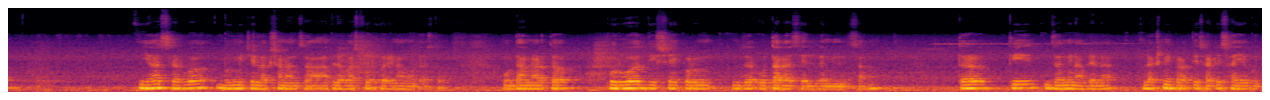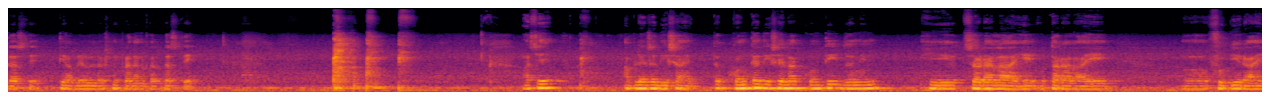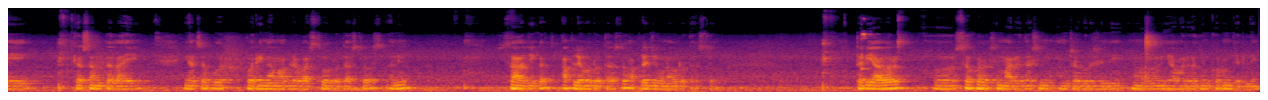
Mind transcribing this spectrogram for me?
या सर्व भूमीचे लक्षणांचा आपल्या वास्तूवर परिणाम होत असतो. उदाहरणार्थ पूर्व दिशेकडून जर उतार असेल जमिनीचा तर ती जमीन आपल्याला लक्ष्मी प्राप्तीसाठी सहाय्यभूत असते. ती आपल्याला लक्ष्मी प्रदान करत असते. असे आपल्या ज्या दिशा आहेत तर कोणत्या दिशेला कोणती जमीन ही चढायला आहे उताराला आहे फुगीर आहे का समतल आहे याचा पर परिणाम आपल्या वास्तूवर होत असतो आणि साहजिकच आपल्यावर होत असतो आपल्या जीवनावर होत असतो. तर यावर सफल सखोल असे मार्गदर्शन आमच्या गुरुजींनी या वर्गातून करून घेतले.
